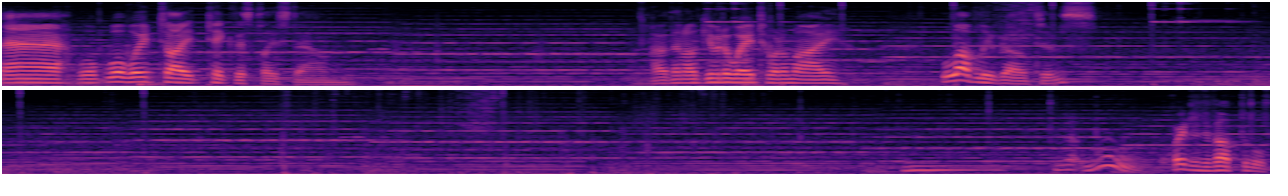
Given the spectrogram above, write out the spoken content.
Nah, we'll, we'll wait till I take this place down. Uh, then I'll give it away to one of my lovely relatives. Ooh, quite a developed little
